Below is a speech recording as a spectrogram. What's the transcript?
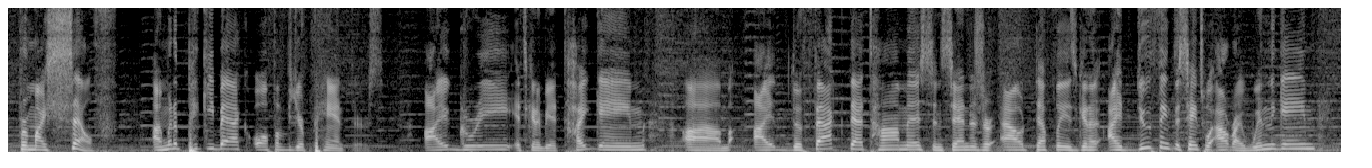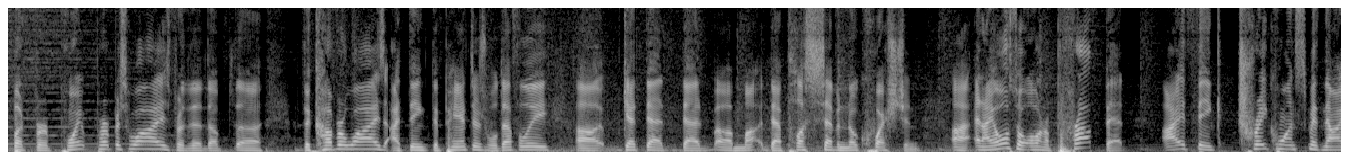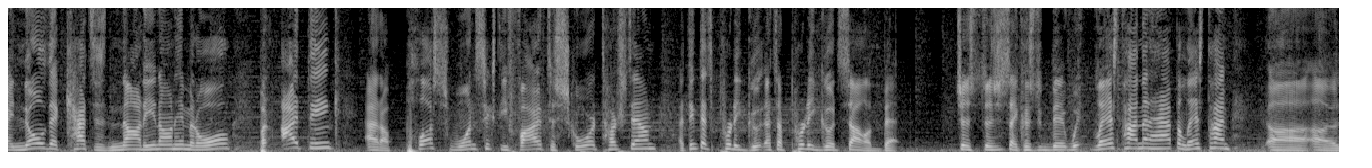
For myself, I'm gonna piggyback off of your Panthers. I agree. It's going to be a tight game. Um, I the fact that Thomas and Sanders are out definitely is going to. I do think the Saints will outright win the game, but for point purpose wise, for the the the, the cover wise, I think the Panthers will definitely uh, get that that uh, that plus seven, no question. Uh, and I also on a prop bet. I think Tre'Quan Smith. Now I know that Katz is not in on him at all, but I think at a plus 165 to score a touchdown, I think that's pretty good. That's a pretty good solid bet. Just to just say, because last time that happened, last time uh, uh,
